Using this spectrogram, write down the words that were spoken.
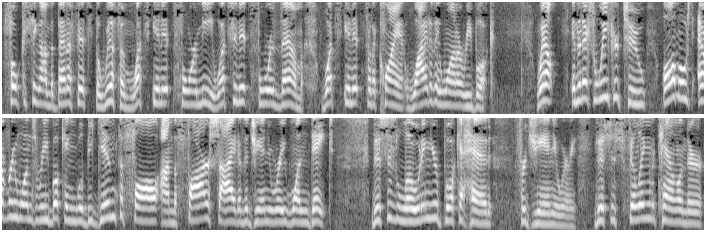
focusing on the benefits, the WIFM, what's in it for me, what's in it for them, what's in it for the client, why do they want to rebook? Well, in the next week or two, almost everyone's rebooking will begin to fall on the far side of the January 1 date. This is loading your book ahead for January. This is filling the calendar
